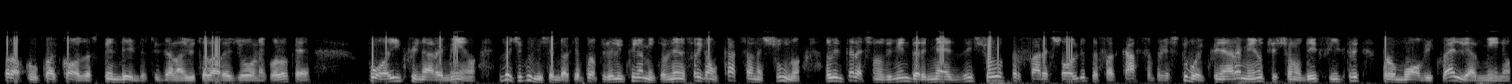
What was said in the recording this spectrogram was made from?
però con qualcosa, spendendoti dall'aiuto alla regione, quello che è, puoi inquinare meno. Invece qui mi sembra che proprio dell'inquinamento non ne frega un cazzo a nessuno, non interessano di vendere mezzi solo per fare soldi, per far cassa, perché se tu vuoi inquinare meno ci sono dei filtri, promuovi quelli almeno.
